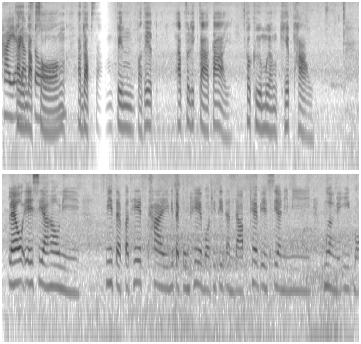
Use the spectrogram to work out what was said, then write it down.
ไทยไทยอัอันนดัดับบสสอองงอันดับสามเป็นประเทศแอฟริกาใต้ ก็คือเมืองเคปทาวน์แล้วเอเชียเฮานี่ มีแต่ประเทศไทย มีแต่กรุงเทพบ่ที่ติดอันดับ แทบเอเชียนี่มีเมืองไหนอีกบ่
